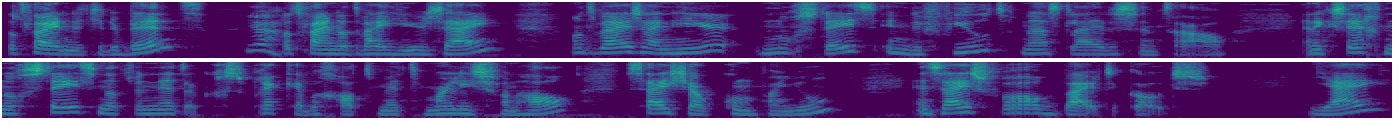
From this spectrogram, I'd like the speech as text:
wat fijn dat je er bent. Ja. Wat fijn dat wij hier zijn, want wij zijn hier nog steeds in de field naast Leiden Centraal. En ik zeg nog steeds, omdat we net ook een gesprek hebben gehad met Marlies van Hal. Zij is jouw compagnon en zij is vooral buitencoach. Jij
